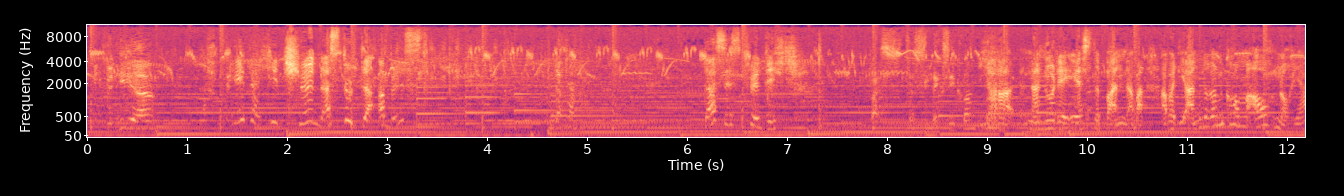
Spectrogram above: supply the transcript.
Ich bin hier. Peterchen, schön, dass du da bist. Das ist für dich. Was, das Lexikon? Ja, na nur der erste Band, aber, aber die anderen kommen auch noch, ja?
